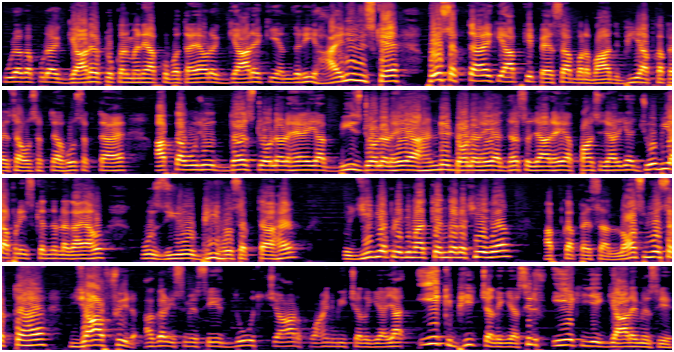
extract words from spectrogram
पूरा का पूरा ग्यारह टोकन मैंने आपको बताया और ग्यारह के अंदर ही हाईली रिस्क है। हो सकता है कि आपके पैसा बर्बाद भी आपका पैसा हो सकता है, हो सकता है आपका वो जो दस डॉलर है या बीस डॉलर है या हंड्रेड डॉलर है या दस हज़ार है या पाँच हज़ार या जो भी आपने इसके अंदर लगाया हो वो ज़ीरो भी हो सकता है। तो ये भी अपने दिमाग के अंदर रखिएगा। आपका पैसा लॉस भी हो सकता है, या फिर अगर इसमें से दो चार कॉइन भी चल गया, या एक भी चल गया, सिर्फ़ एक ये ग्यारह में से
